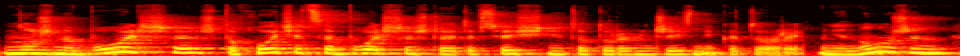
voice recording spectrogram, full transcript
нужно больше, что хочется больше, что это все еще не тот уровень жизни, который мне нужен.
